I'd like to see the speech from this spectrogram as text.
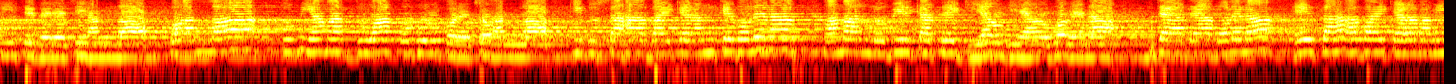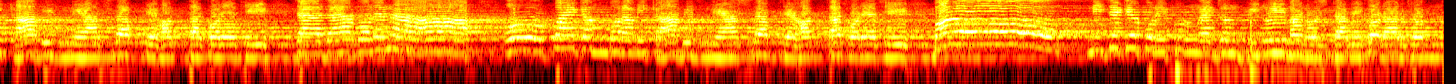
হইতে পেরেছি আল্লাহ। ও আল্লাহ তুমি আমার দোয়া কবুল করেছ আল্লাহ। কিন্তু সাহাবাই কেরামকে বলে না, আমার নবীর কাছে গিয়াও গিয়াও বলে না। যা বলে না, হে সাহাবাই আমি কাব ইবনে আশরাফকে হত্যা করেছি। যা বলে না, ও আমি আশরাফকে হত্যা করেছি। বড় নিজেকে পরিপূর্ণ একজন বিনয়ী মানুষ দাবি করার জন্য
